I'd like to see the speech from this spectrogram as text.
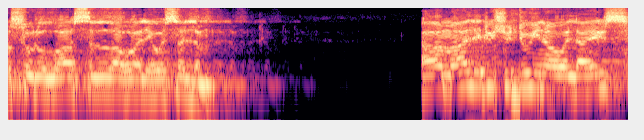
Rasulullah sallallahu alayhi wasallam. Amal that we should do in our lives,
